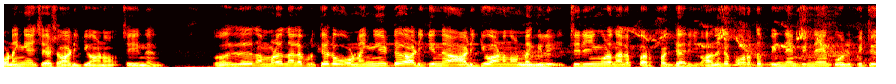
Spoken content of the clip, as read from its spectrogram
ഉണങ്ങിയ ശേഷം അടിക്കുവാണോ ചെയ്യുന്നത് അപ്പോൾ ഇത് നമ്മൾ നല്ല വൃത്തിയായിട്ട് ഉണങ്ങിയിട്ട് അടിക്കുന്ന അടിക്കുവാണെന്നുണ്ടെങ്കിൽ ഇച്ചിരിയും കൂടെ നല്ല പെർഫെക്റ്റ് ആയിരിക്കും. അതിന്റെ പുറത്ത് പിന്നെയും പിന്നെയും കൊഴിപ്പിച്ച്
